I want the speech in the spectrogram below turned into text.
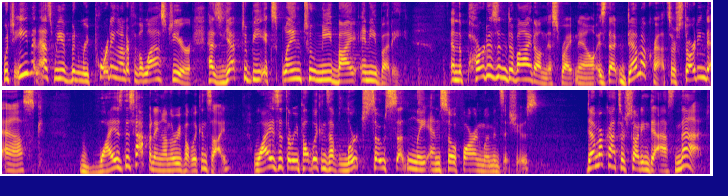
which, even as we have been reporting on it for the last year, has yet to be explained to me by anybody. And the partisan divide on this right now is that Democrats are starting to ask, why is this happening on the Republican side? Why is it the Republicans have lurched so suddenly and so far in women's issues? Democrats are starting to ask that.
